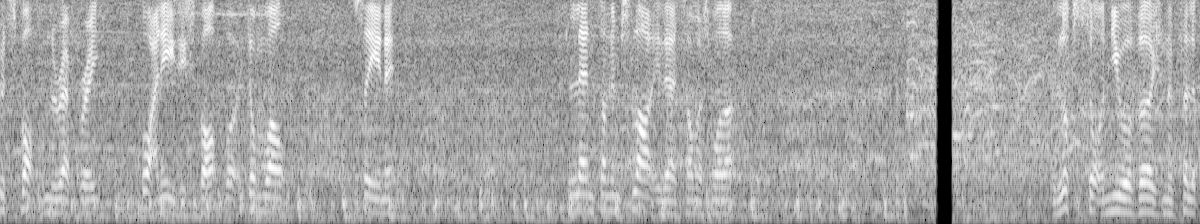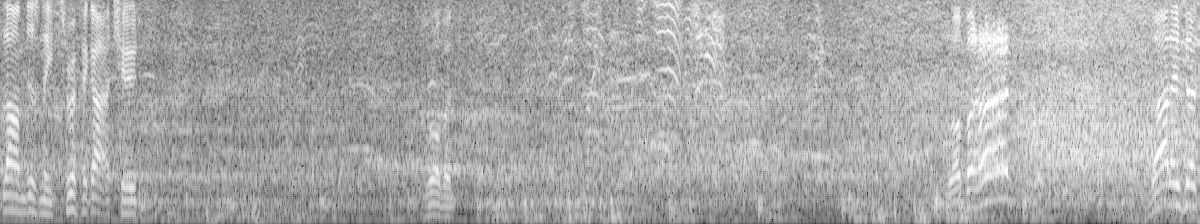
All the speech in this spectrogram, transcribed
Good spot from the referee. Quite an easy spot, but done well seeing it. It's lent on him slightly there, Thomas Muller. He looks a sort of newer version of Philipp Lahm, doesn't he? Terrific attitude. Robin. Robert! That is a...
